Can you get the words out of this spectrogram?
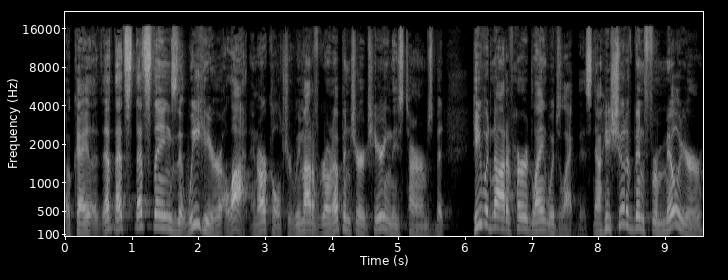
okay? That, that's, that's things that we hear a lot in our culture. We might have grown up in church hearing these terms, but he would not have heard language like this. Now, he should have been familiar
